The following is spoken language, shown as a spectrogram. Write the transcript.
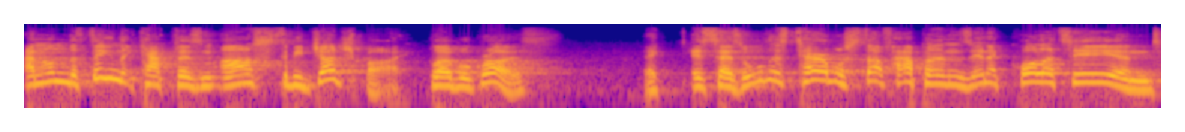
And on the thing that capitalism asks to be judged by, global growth, it, says all this terrible stuff happens, inequality, and,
